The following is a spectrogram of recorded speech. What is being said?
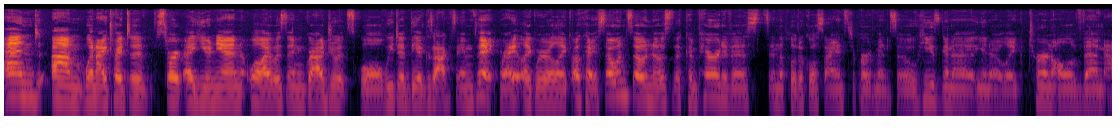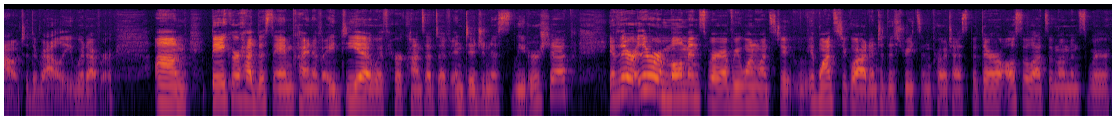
and um, when i tried to start a union while i was in graduate school we did the exact same thing right? Like we were like okay so and so knows the comparativists in the political science department so he's gonna you know like turn all of them out to the rally whatever um, Baker had the same kind of idea with her concept of indigenous leadership. If there there are moments where everyone wants to wants to go out into the streets and protest, but there are also lots of moments where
